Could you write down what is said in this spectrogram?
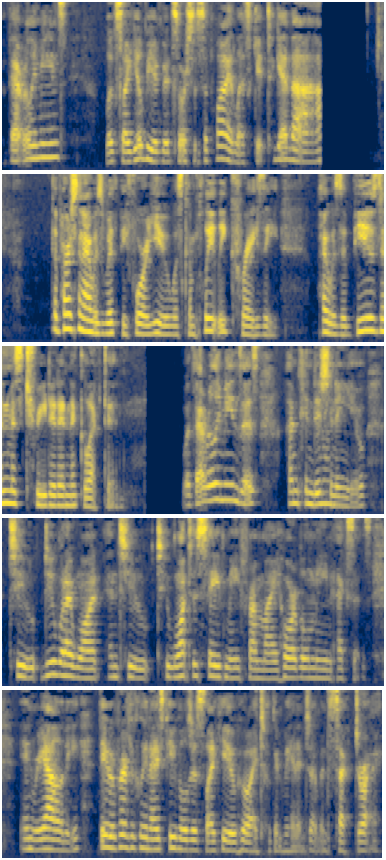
What that really means, looks like you'll be a good source of supply. Let's get together. The person I was with before you was completely crazy. I was abused and mistreated and neglected. What that really means is I'm conditioning you to do what I want and to to want to save me from my horrible mean exes. In reality, they were perfectly nice people just like you who I took advantage of and sucked dry.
